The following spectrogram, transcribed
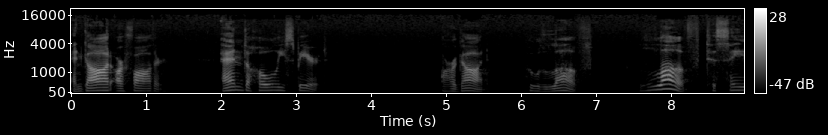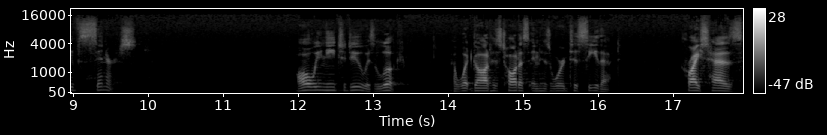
and God our Father and the Holy Spirit are a God who love, love to save sinners. All we need to do is look at what God has taught us in His Word to see that. Christ has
